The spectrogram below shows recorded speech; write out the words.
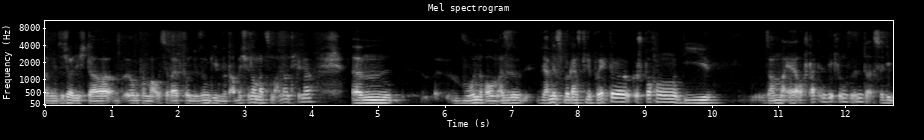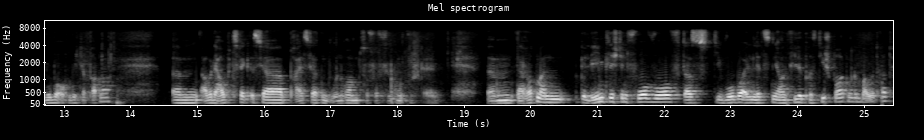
ähm, sicherlich da irgendwann mal ausgereifte Lösungen geben wird. Aber ich will noch mal zum anderen Thema. Ähm, Wohnraum. Also wir haben jetzt über ganz viele Projekte gesprochen, die, sagen wir mal, eher auch Stadtentwicklung sind. Da ist ja die WUBA auch ein wichtiger Partner. Ähm, aber der Hauptzweck ist ja, preiswerten Wohnraum zur Verfügung zu stellen. Ähm, da hört man gelegentlich den Vorwurf, dass die WOBA in den letzten Jahren viele Prestigebauten gebaut hat,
